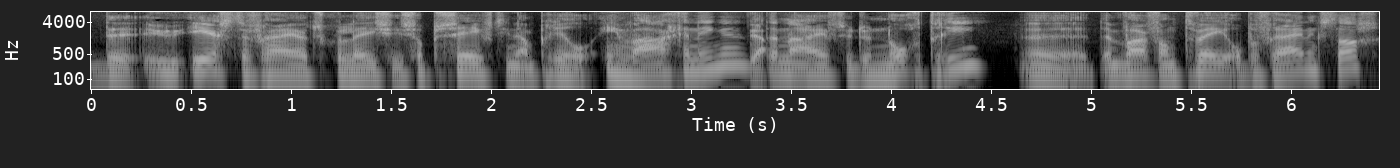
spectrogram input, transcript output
de, uw eerste vrijheidscollege is op 17 april in Wageningen. Daarna heeft u er nog drie, waarvan twee op bevrijdingsdag.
